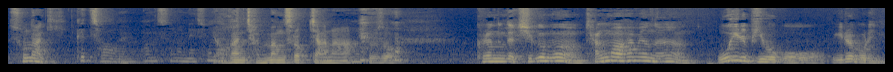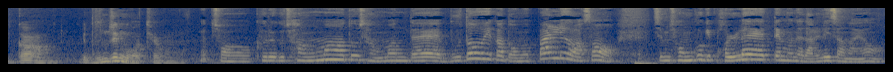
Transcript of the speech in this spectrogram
소나기. 그쵸. 황순원의 손. 여간 잔망스럽지 않아. 그래서 그랬는데 지금은 장마하면은 5일 비 오고 이래버리니까 문제인 것 같아요. 그렇죠. 그리고 장마도 장마인데 무더위가 너무 빨리 와서 지금 전국이 벌레 때문에 난리잖아요.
